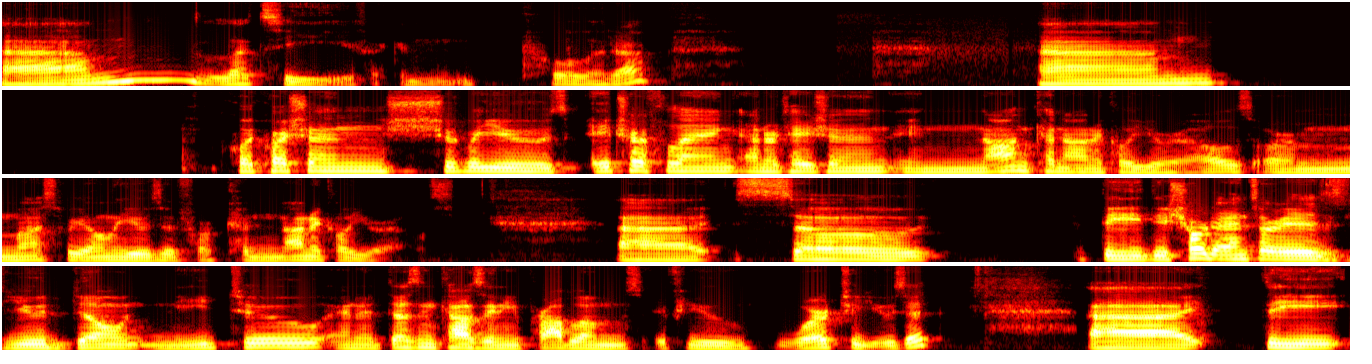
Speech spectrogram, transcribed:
Um, let's see if I can pull it up. Um, quick question, should we use hreflang annotation in non-canonical URLs, or must we only use it for canonical URLs? Uh, so the, the short answer is you don't need to, and it doesn't cause any problems if you were to use it. Uh, the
